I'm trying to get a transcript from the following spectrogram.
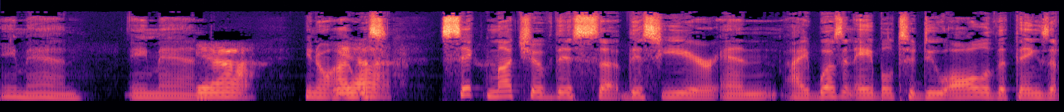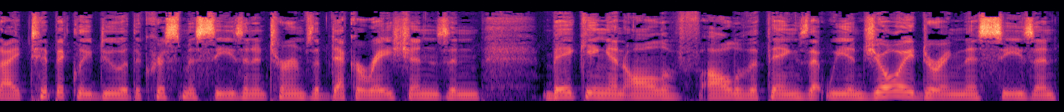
Amen. Amen. Yeah. You know, yeah. I was sick much of this uh, this year, and I wasn't able to do all of the things that I typically do at the Christmas season in terms of decorations and baking and all of all of the things that we enjoy during this season.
